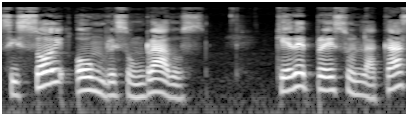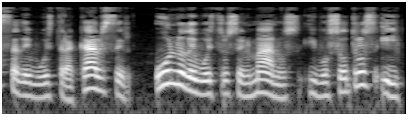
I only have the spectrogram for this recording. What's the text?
Si soy hombres honrados, quede preso en la casa de vuestra cárcel uno de vuestros hermanos, y vosotros y,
